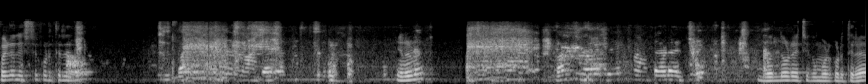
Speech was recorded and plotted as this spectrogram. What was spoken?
ಫೈನಲ್ ಎಷ್ಟು ಕೊಡ್ತೀರಾ ಇದು? ಏನಣ್ಣ? ಬಂದ್ ನೋಡಿ ಹೆಚ್ಚು ಕಮ್ಮಿ ಮಾಡ್ಕೊಡ್ತೀರಾ?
